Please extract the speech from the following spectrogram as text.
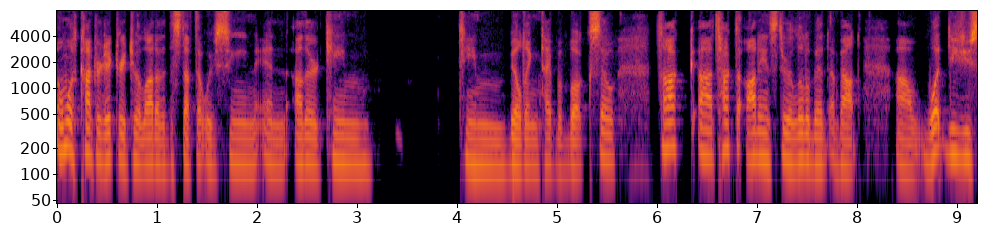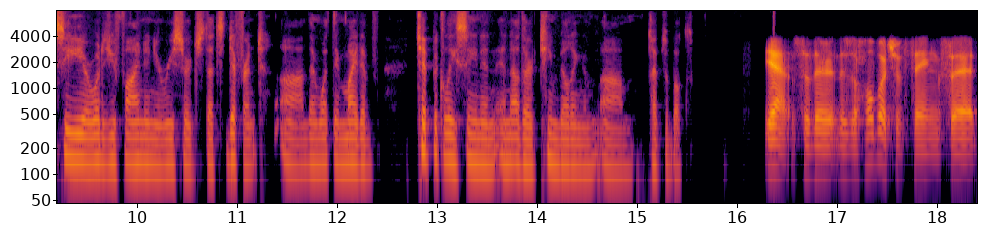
almost contradictory to a lot of the stuff that we've seen in other team team building type of books. So talk uh, talk the audience through a little bit about uh, what did you see or what did you find in your research that's different uh, than what they might have typically seen in, in other team building um, types of books? Yeah, so there there's a whole bunch of things that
